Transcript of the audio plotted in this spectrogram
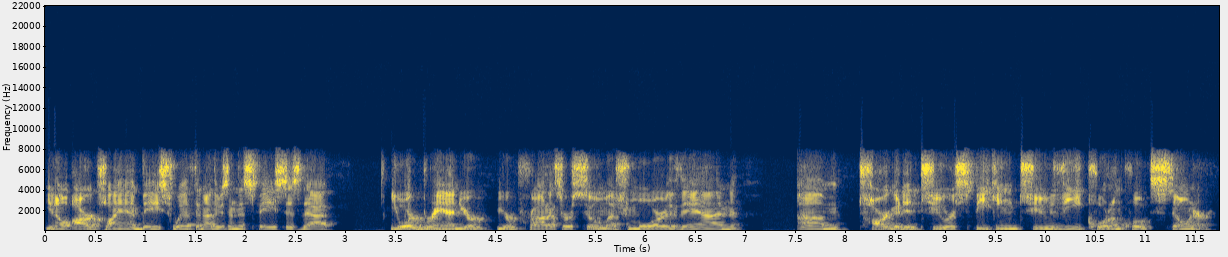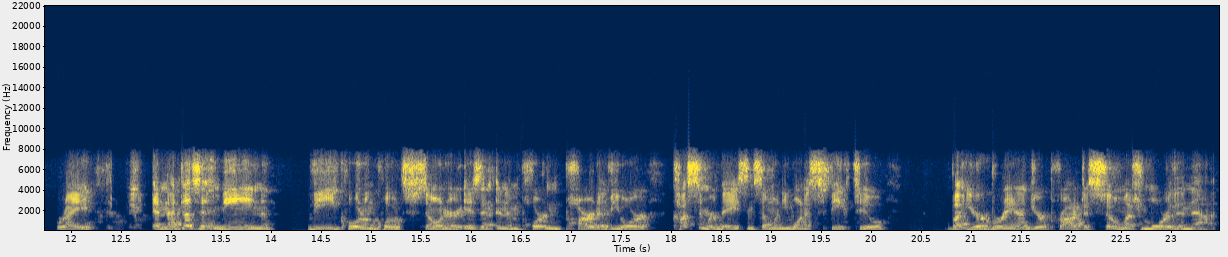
you know, our client base with and others in the space is that your brand, your your products are so much more than um, targeted to or speaking to the quote unquote stoner, right? And that doesn't mean the quote unquote stoner isn't an important part of your customer base and someone you want to speak to, but your brand, your product is so much more than that.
